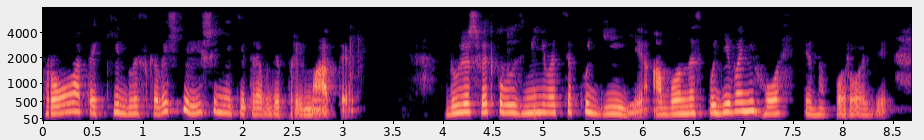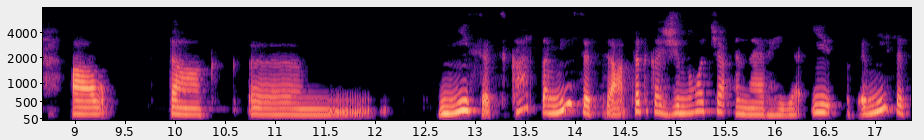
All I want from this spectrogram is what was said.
про такі блискавичні рішення, які треба буде приймати. Дуже швидко будуть змінюватися події або несподівані гості на порозі. А, так, ем, місяць, карта місяця це така жіноча енергія. І місяць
